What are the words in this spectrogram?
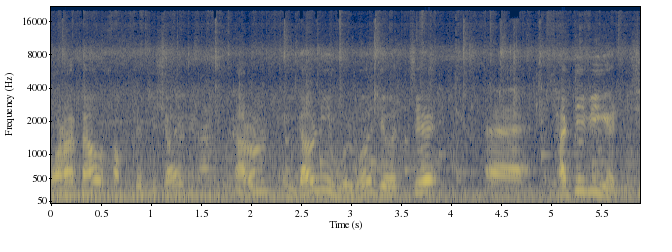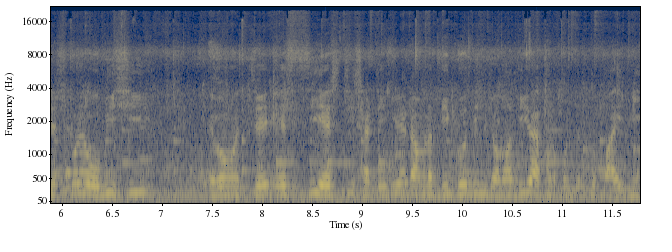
করাটাও শক্ত বিষয়। কারণ এই কারণেই বলব যে হচ্ছে সার্টিফিকেট বিশেষ করে ওবিসি এবং হচ্ছে এসসি এসটি সার্টিফিকেট আমরা দীর্ঘদিন জমা দিয়ে এখনও পর্যন্ত পাইনি।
